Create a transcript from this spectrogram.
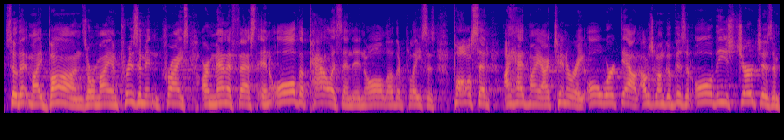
so that my bonds or my imprisonment in Christ are manifest in all the palace and in all other places. Paul said, I had my itinerary all worked out. I was going to go visit all these churches and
